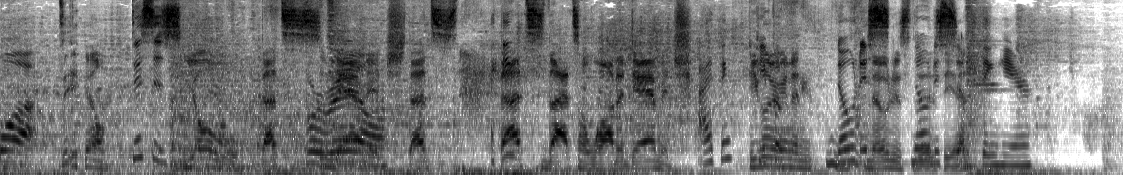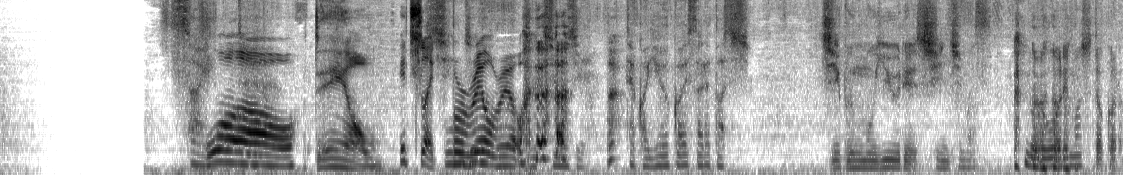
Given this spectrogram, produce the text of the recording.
Oh, damn. This is Yo, that's some real. damage. That's that's that's a lot of damage. I think People people, are gonna notice notice this, notice yeah. something here. Whoa. Damn. It's like for real real. てか誘拐されたし自分も幽霊信じます呪われましたから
